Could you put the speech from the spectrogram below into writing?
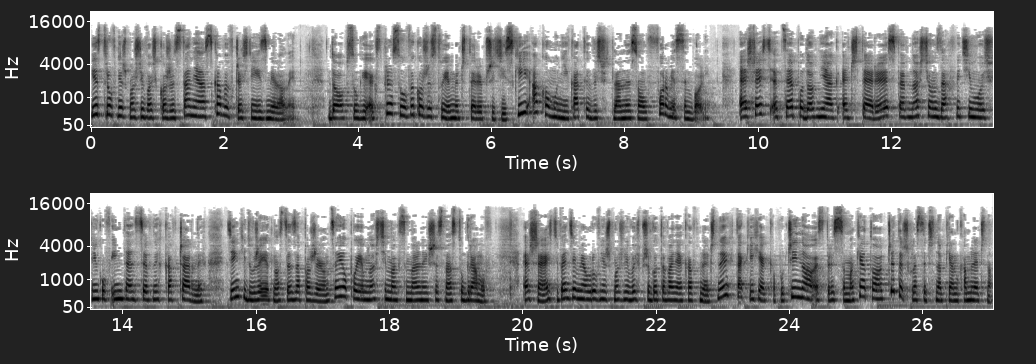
Jest również możliwość korzystania z kawy wcześniej zmielonej. Do obsługi ekspresu wykorzystujemy cztery przyciski, a komunikaty wyświetlane są w formie symboli. E6EC, podobnie jak E4, z pewnością zachwyci miłośników intensywnych kaw czarnych dzięki dużej jednostce zaparzającej o pojemności maksymalnej 16 gramów. E6 będzie miał również możliwość przygotowania kaw mlecznych, takich jak cappuccino, espresso macchiato czy też klasyczna pianka mleczna.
